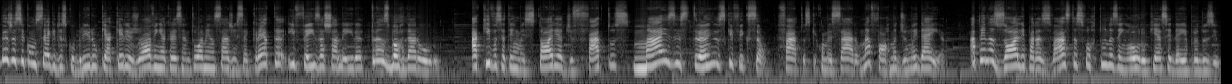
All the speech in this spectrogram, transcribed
Veja se consegue descobrir o que aquele jovem acrescentou à mensagem secreta e fez a chaleira transbordar ouro. Aqui você tem uma história de fatos mais estranhos que ficção. Fatos que começaram na forma de uma ideia. Apenas olhe para as vastas fortunas em ouro que essa ideia produziu.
